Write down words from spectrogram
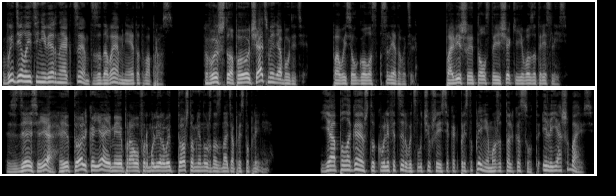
Вы делаете неверный акцент, задавая мне этот вопрос. «Вы что, поучать меня будете?» — повысил голос следователь. Повисшие толстые щеки его затряслись. «Здесь я, и только я имею право формулировать то, что мне нужно знать о преступлении. Я полагаю, что квалифицировать случившееся как преступление может только суд, или я ошибаюсь?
